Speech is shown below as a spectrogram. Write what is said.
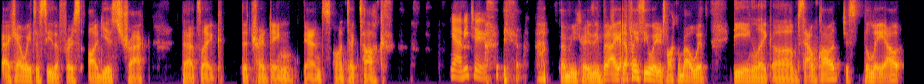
I can't wait to see the first Audius track that's like the trending dance on TikTok. Yeah, me too. yeah, that'd be crazy. But I definitely see what you're talking about with being like um, SoundCloud, just the layout.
